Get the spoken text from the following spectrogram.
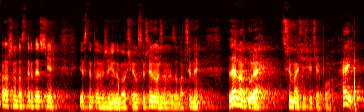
Zapraszam Was serdecznie. Jestem pewien, że niedługo się usłyszymy, może nawet zobaczymy. Lewa w górę. Trzymajcie się ciepło. Hej!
